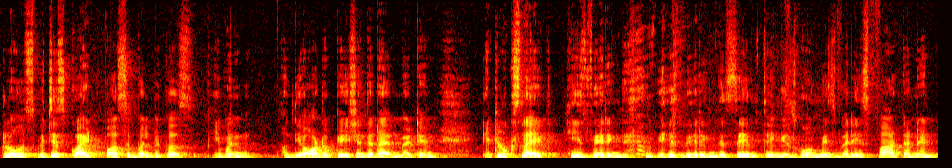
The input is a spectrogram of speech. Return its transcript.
clothes, which is quite possible because even on the odd occasion that I've met him, it looks like he's wearing he's wearing the same thing. His home is very Spartan and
